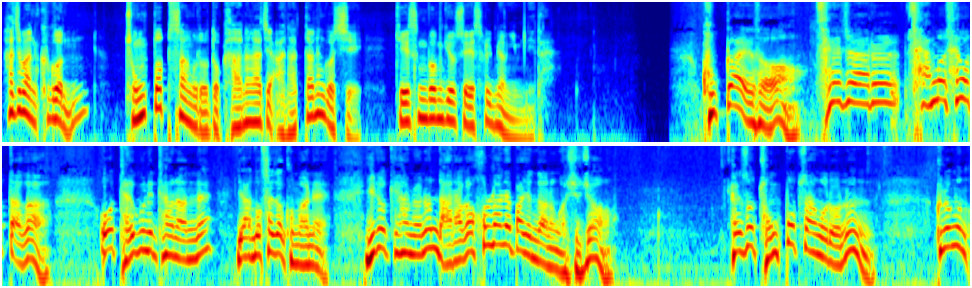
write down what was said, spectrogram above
하지만 그건 종법상으로도 가능하지 않았다는 것이 계승범 교수의 설명입니다. 국가에서 세자를 한번 세웠다가 어 대군이 태어났네 야 너 세자 그만해 이렇게 하면은 나라가 혼란에 빠진다는 것이죠 그래서 종법상으로는 그러면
